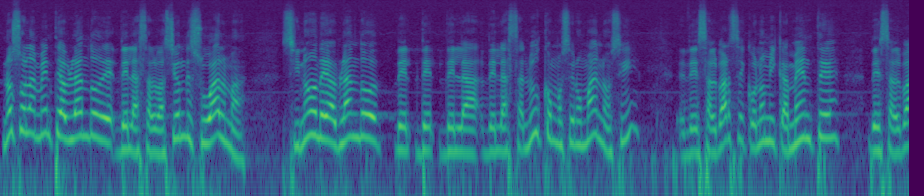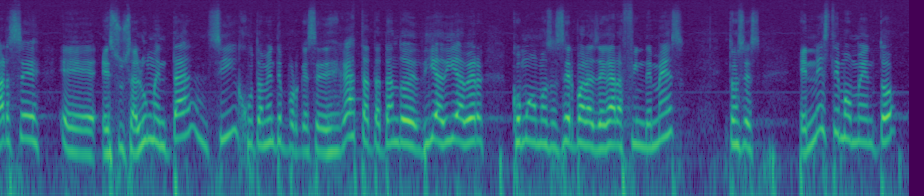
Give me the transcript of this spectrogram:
no solamente hablando de, de la salvación de su alma, sino de hablando de, la, de, la, salud como ser humano, ¿sí? De salvarse económicamente, de salvarse eh, en su salud mental, ¿sí? Justamente porque se desgasta tratando de día a día ver cómo vamos a hacer para llegar a fin de mes. Entonces, en este momento,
